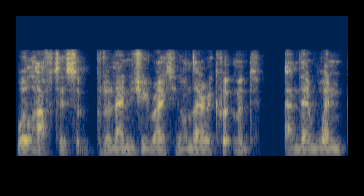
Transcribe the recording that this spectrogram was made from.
will have to sort of put an energy rating on their equipment. And then when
